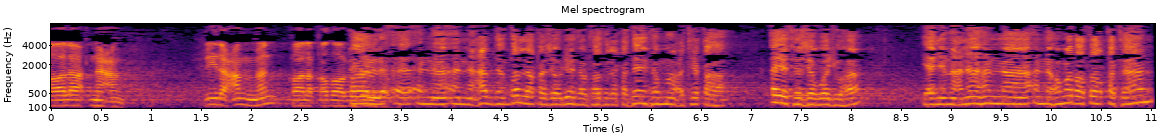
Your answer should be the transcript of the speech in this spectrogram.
قال نعم. قيل عمن؟ قال قضى بذلك. قال آه، أن أن عبدا طلق زوجته تطليقتين ثم اعتقها. أيتزوجها؟ يعني معناها أن أنه مضى طلقتان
